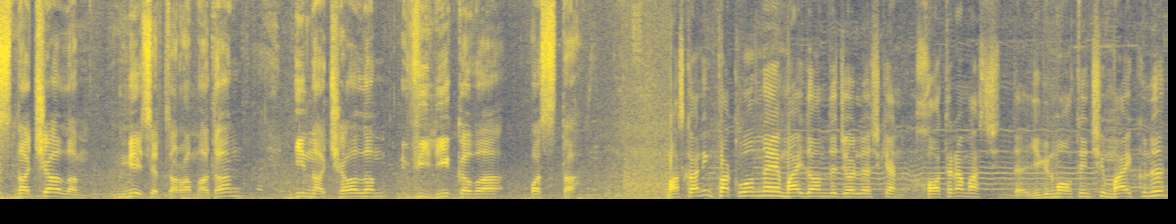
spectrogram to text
с началом месяца Рамадан и началом Великого Поста. Moskvaning Poklonnaya maydonida joylashgan Xotira masjidida 26 may kuni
